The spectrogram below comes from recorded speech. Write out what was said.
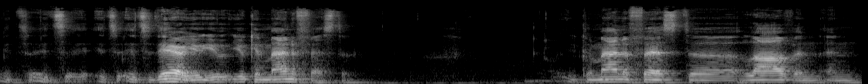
it's it's it's it's there. You you you can manifest it. You can manifest uh, love and and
